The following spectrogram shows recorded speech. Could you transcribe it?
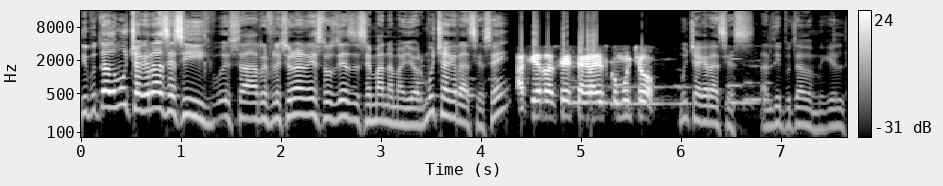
Diputado, muchas gracias y pues a reflexionar en estos días de Semana Mayor. Muchas gracias, ¿eh? Así es, Racés, te agradezco mucho. Muchas gracias al diputado Miguel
